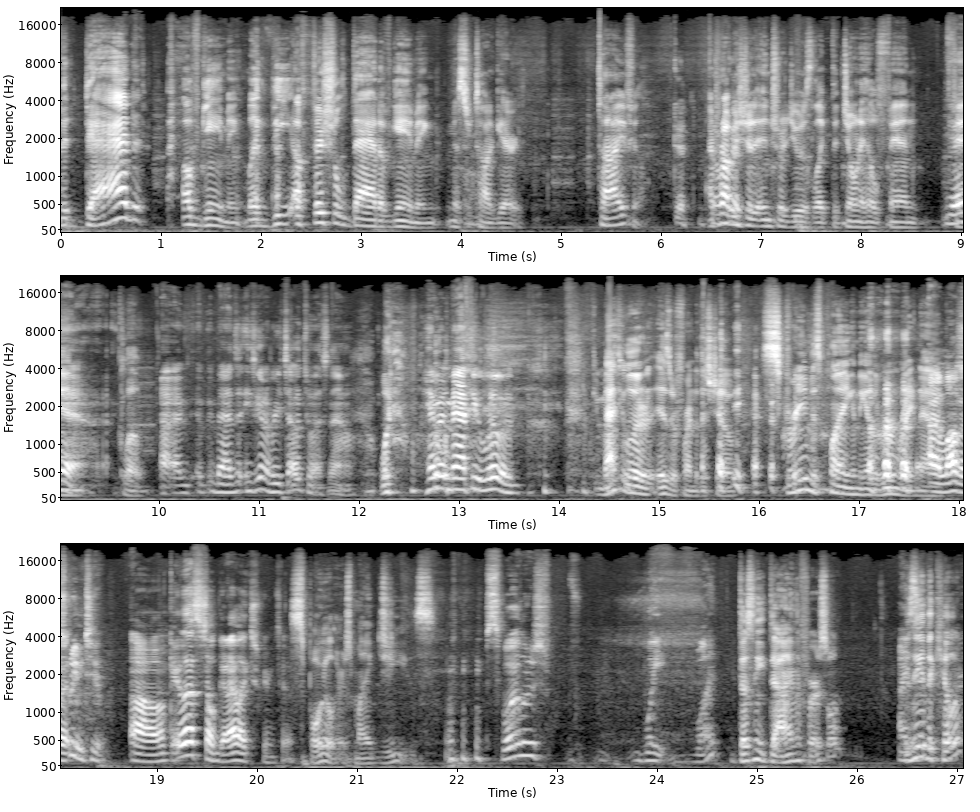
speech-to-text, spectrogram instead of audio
the dad of gaming, like the official dad of gaming, Mr. Todd Gary. Todd, how you feeling? Good. I probably should have introed you as like the Jonah Hill fan, Yeah. fan club. Uh, imagine he's gonna reach out to us now. What? Him and Matthew Lillard. Matthew Lillard is a friend of the show. Yeah. Scream is playing in the other room right now. I love it. Scream two. Oh, okay. Well, that's still good. I like Scream too. Spoilers, Mike. Jeez. Spoilers. Wait, what? Doesn't he die in the first one? Isn't he the killer?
